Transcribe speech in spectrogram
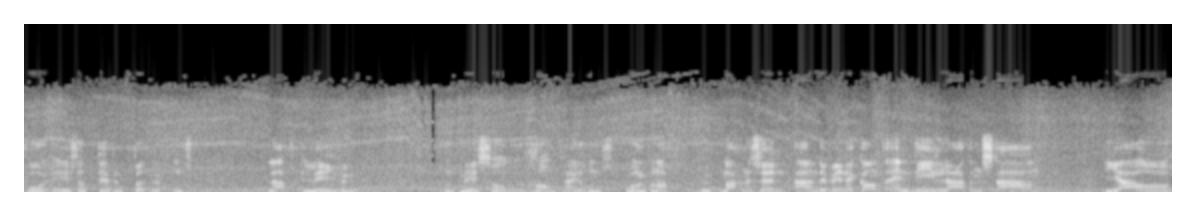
voor is dat Devin Butler ons laat leven. Want meestal ramt hij er ons gewoon vanaf. Magnussen aan de binnenkant en die laat hem staan. Ja hoor.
